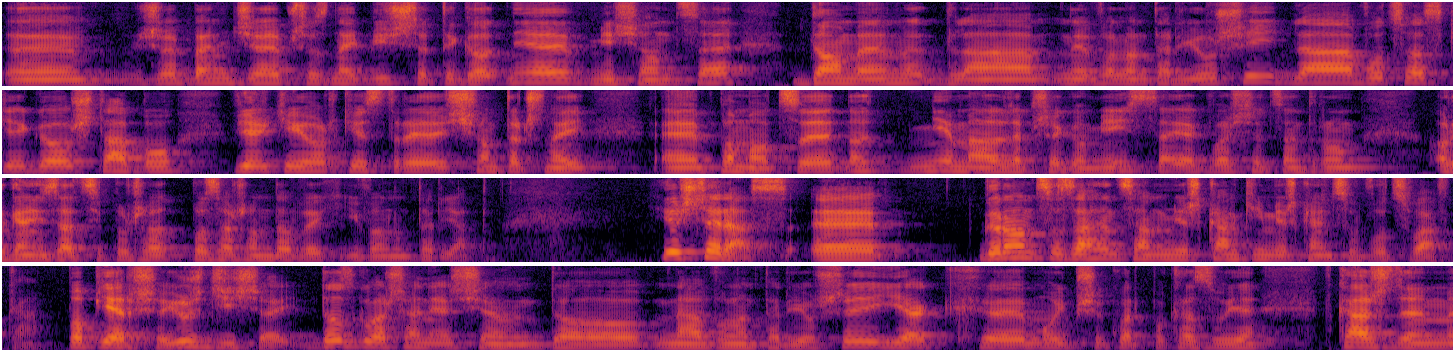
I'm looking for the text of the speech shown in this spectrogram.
e, że będzie przez najbliższe tygodnie, miesiące domem dla wolontariuszy i dla Włocławskiego Sztabu Wielkiej Orkiestry Świątecznej Pomocy. No, nie ma lepszego miejsca jak właśnie Centrum Organizacji Poza- Pozarządowych i Wolontariatu. Jeszcze raz. Gorąco zachęcam mieszkanki i mieszkańców Włocławka. Po pierwsze, już dzisiaj do zgłaszania się do, na wolontariuszy. Jak e, mój przykład pokazuje, w każdym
